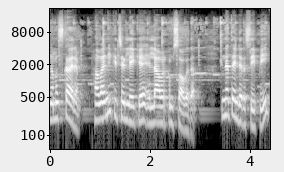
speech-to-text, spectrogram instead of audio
നമസ്കാരം. ഭവാനി കിച്ചണിലേക്ക് എല്ലാവർക്കും സ്വാഗതം. ഇന്നത്തെ എന്റെ റെസിപ്പി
